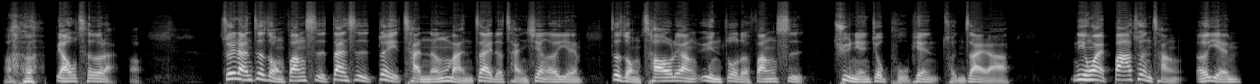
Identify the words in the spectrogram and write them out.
啊，飙车了啊。虽然这种方式，但是对产能满载的产线而言，这种超量运作的方式去年就普遍存在啦。另外，八寸厂而言。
